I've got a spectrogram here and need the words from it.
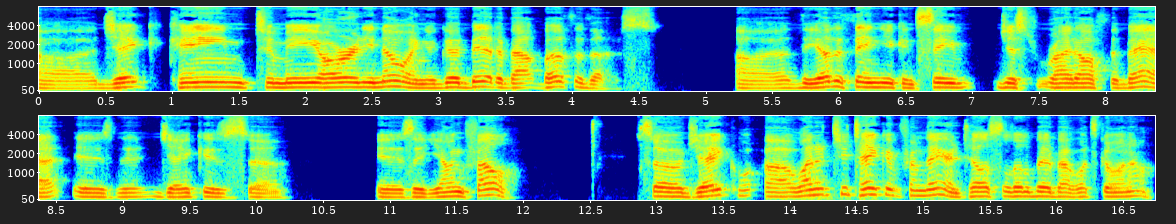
Uh, Jake came to me already knowing a good bit about both of those. Uh, the other thing you can see just right off the bat is that Jake is uh, is a young fellow. So Jake, uh, why don't you take it from there and tell us a little bit about what's going on?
